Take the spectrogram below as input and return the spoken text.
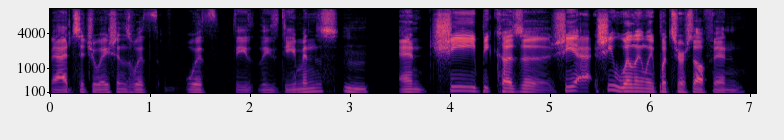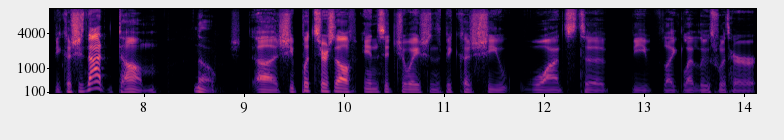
bad situations with with these these demons Mhm. and she because uh, she she willingly puts herself in because she's not dumb No, uh, she puts herself in situations because she wants to be like let loose with her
